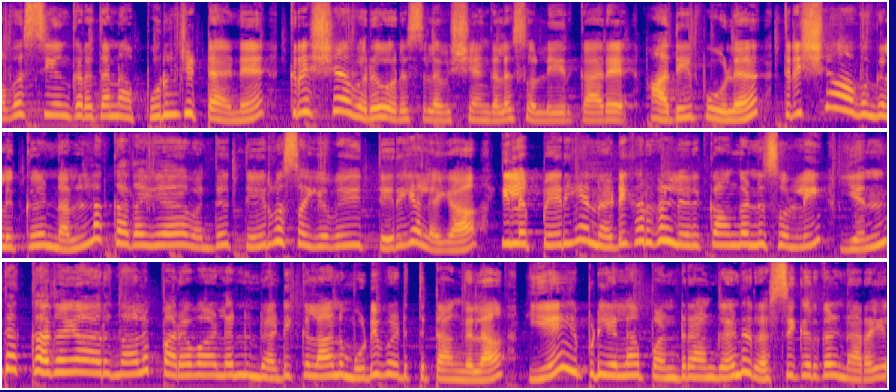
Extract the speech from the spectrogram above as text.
அவசியங்கிறத நான் புரிஞ்சுட்டேன்னு கிருஷ் அவரு ஒரு சில விஷயங்களை சொல்லியிருக்காரு. அதே போல த்ரிஷா அவங்களுக்கு நல்ல கதையை வந்து தேர்வு செய்யவே தெரியலையா? இல்ல பெரிய நடிகர்கள் இருக்காங்கன்னு சொல்லி எந்த கதையா இருந்தாலும் பரவாயில்லன்னு நடிக்கலாம்னு முடிவெடுத்துட்டாங்களா? ஏன் இப்படி எல்லாம் பண்றாங்கன்னு ரசிகர்கள் நிறைய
